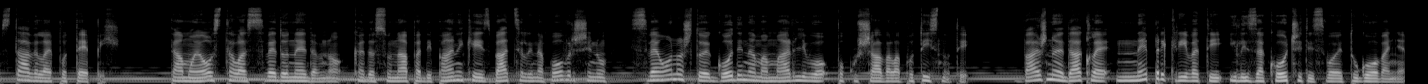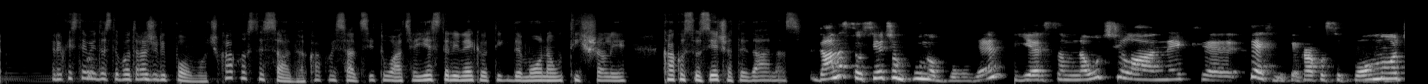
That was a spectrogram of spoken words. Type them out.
stavila je pod tepih. Tamo je ostala sve do nedavno, kada su napadi panike izbacili na površinu sve ono što je godinama marljivo pokušavala potisnuti. Važno je dakle ne prikrivati ili zakočiti svoje tugovanje. Rekli ste mi da ste potražili pomoć. Kako ste sada? Kakva je sad situacija? Jeste li neke od tih demona utišali? Kako se osjećate danas? Danas se osjećam puno bolje jer sam naučila neke tehnike kako si pomoć,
